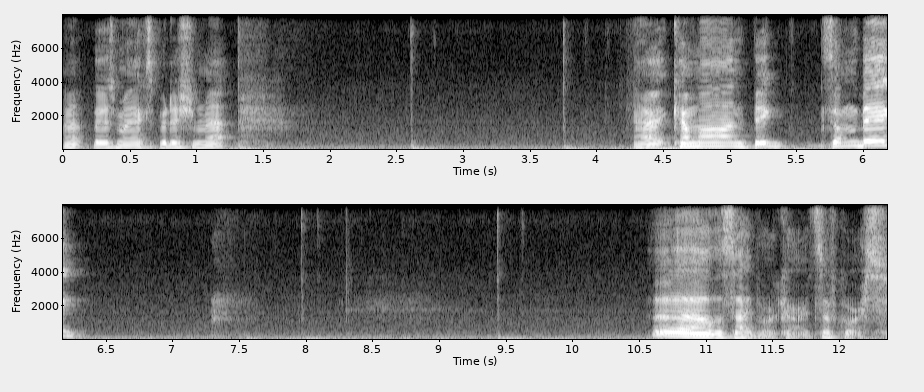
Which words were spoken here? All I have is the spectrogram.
Oh, there's my expedition map. All right, come on, big something big. Oh, the sideboard cards, of course.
